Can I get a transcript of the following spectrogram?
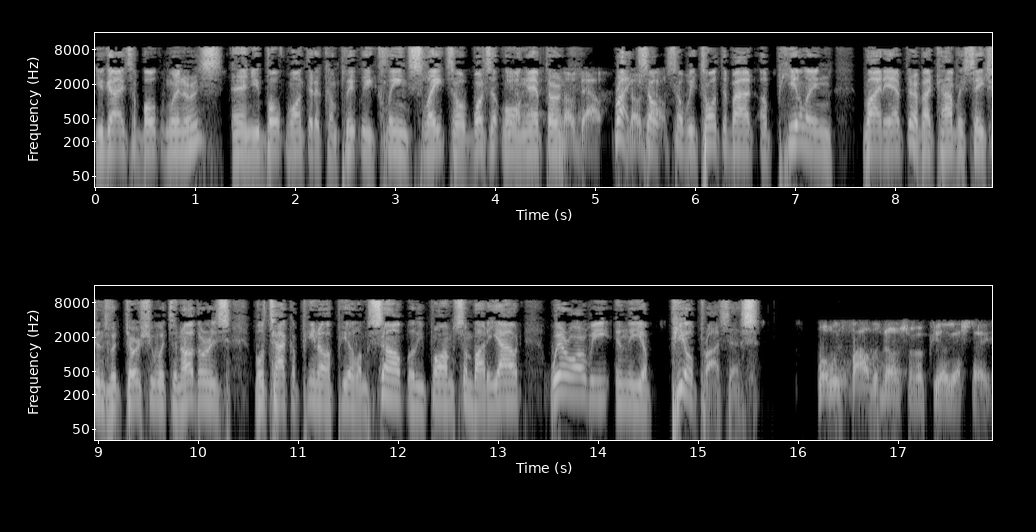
you guys are both winners, and you both wanted a completely clean slate. So it wasn't long Yeah, after. no doubt. Right. No so doubt. so we talked about appealing right after. I've had conversations with Dershowitz and others. Will Tacopina appeal himself? Will he farm somebody out? Where are we in the appeal process? Well, we filed a notice of appeal yesterday.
